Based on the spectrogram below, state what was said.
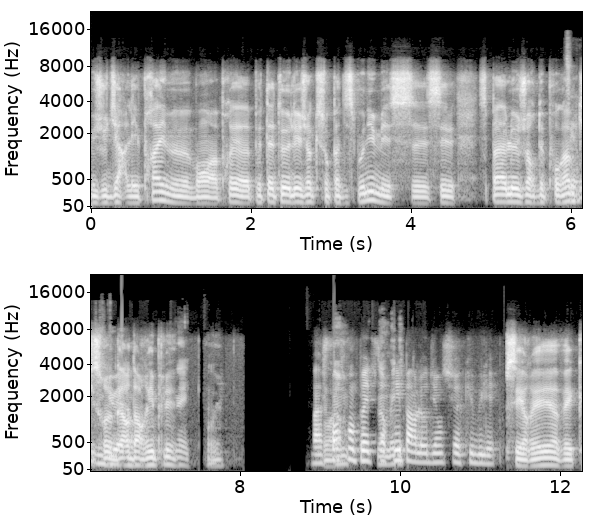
Mais je veux dire, les primes, euh, bon, après, euh, peut-être euh, les gens qui sont pas disponibles, mais c'est c'est c'est pas le genre de programme qui se regarde hein. en replay. Oui. Bah, je pense qu'on peut être surpris par l'audience cumulée. Serré avec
